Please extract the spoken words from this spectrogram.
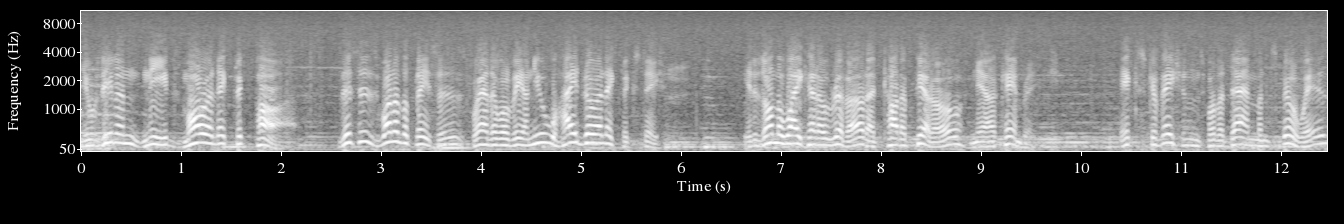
New Zealand needs more electric power. This is one of the places where there will be a new hydroelectric station. It is on the Waikato River at Karapiro near Cambridge. Excavations for the dam and spillways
